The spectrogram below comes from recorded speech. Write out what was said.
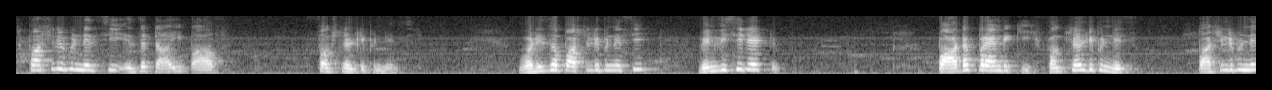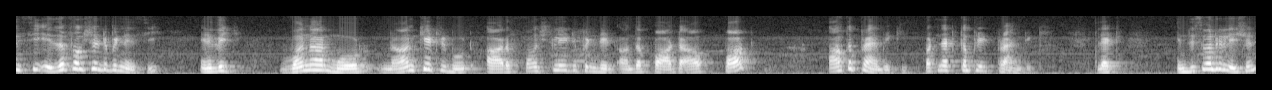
So partial dependency is the type of functional dependency. What is the partial dependency? When we see that part of primary key functional dependency partial dependency is a functional dependency in which one or more non-key attribute are functionally dependent on the part of part of the primary key but not complete primary key. Let in this one relation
